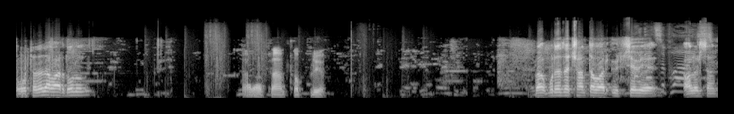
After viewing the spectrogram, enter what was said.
Ortada da var dolu. Tamam tamam topluyor. Bak burada da çanta var 3 seviye. Alırsan.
